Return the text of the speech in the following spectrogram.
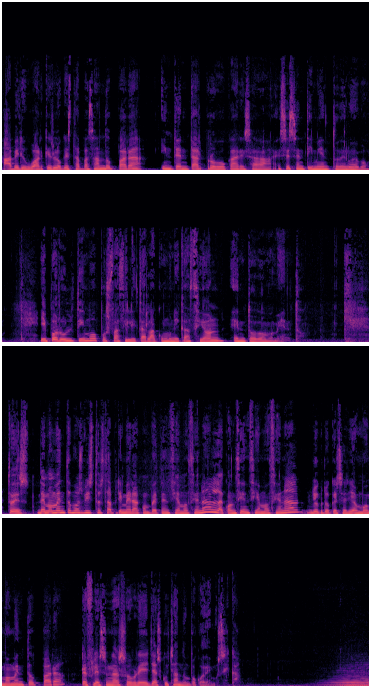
averiguar qué es lo que está pasando para intentar provocar ese sentimiento de nuevo. Y por último, pues facilitar la comunicación en todo momento. Entonces, de momento hemos visto esta primera competencia emocional, la conciencia emocional. Yo creo que sería un buen momento para reflexionar sobre ella escuchando un poco de música. Bye.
